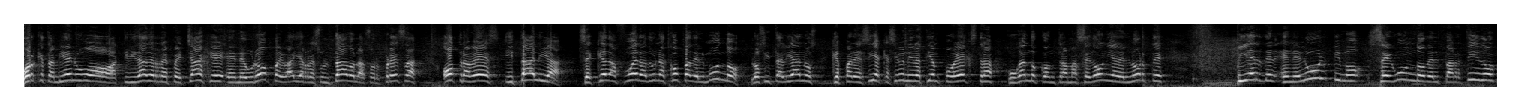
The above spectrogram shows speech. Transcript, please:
Porque también hubo actividad de repechaje en Europa y vaya resultado, la sorpresa, otra vez Italia se queda fuera de una Copa del Mundo. Los italianos que parecía que se iban a ir a tiempo extra jugando contra Macedonia del Norte pierden en el último segundo del partido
